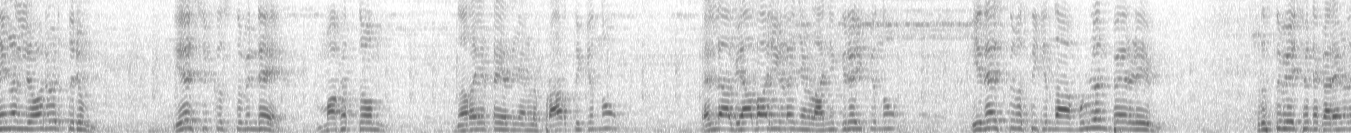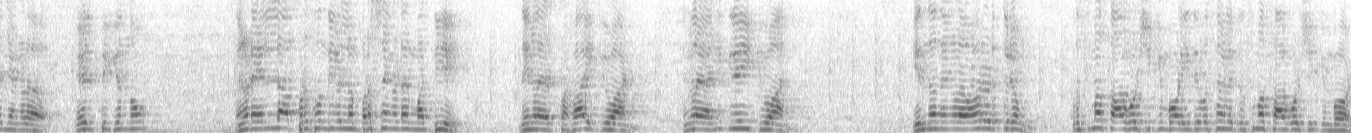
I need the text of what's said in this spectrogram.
നിങ്ങളിൽ ഓരോരുത്തരും യേശുക്രിസ്തുവിന്റെ മഹത്വം നിറയട്ടെ എന്ന് ഞങ്ങൾ പ്രാർത്ഥിക്കുന്നു. എല്ലാ വ്യാപാരികളെയും ഞങ്ങൾ അനുഗ്രഹിക്കുന്നു. ഈ ദേശത്ത് വസിക്കുന്ന മുഴുവൻ പേരുടെയും ക്രിസ്തുവേശുവിന്റെ കരങ്ങളിൽ ഞങ്ങൾ ഏൽപ്പിക്കുന്നു. നിങ്ങളുടെ എല്ലാ പ്രതിസന്ധികളിലും പ്രശ്നങ്ങളുടെ മധ്യേ നിങ്ങളെ സഹായിക്കുവാൻ നിങ്ങളെ അനുഗ്രഹിക്കുവാൻ ഇന്ന് നിങ്ങൾ ഓരോരുത്തരും ക്രിസ്മസ് ആഘോഷിക്കുമ്പോൾ ഈ ദിവസങ്ങളിൽ ക്രിസ്മസ് ആഘോഷിക്കുമ്പോൾ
